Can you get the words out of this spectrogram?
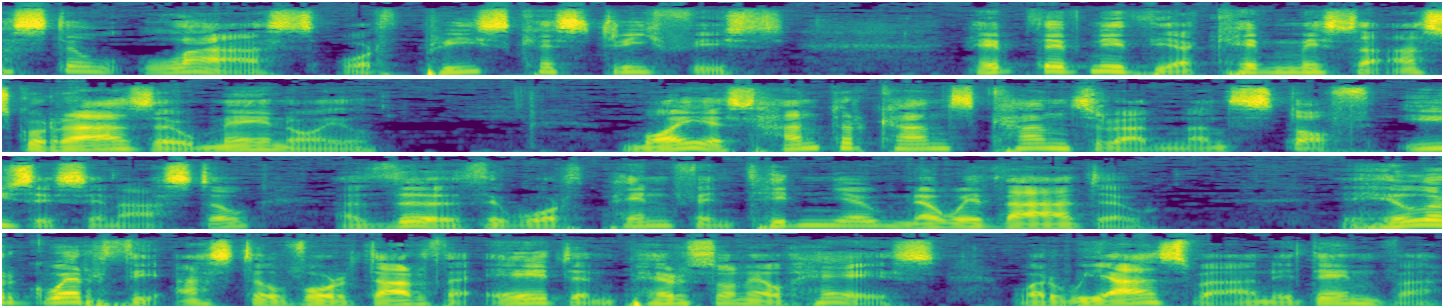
astil las wrth pris cestrifus, heb ddefnyddia cemmis a asgorasew menoil. Moes hanter cans cansran an stoff usis yn astil, a ddy ddyworth penfentinio neweddadew. Hiller gwerthu astel fordardda Eden personel hes war wiasfa yn Edenfa,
